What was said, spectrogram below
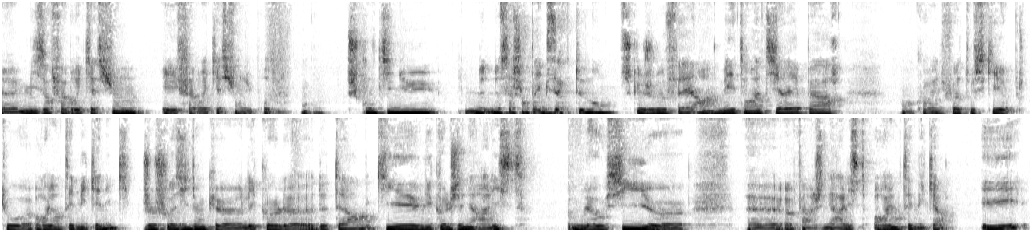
euh, mise en fabrication et fabrication du produit. Je continue, ne, sachant pas exactement ce que je veux faire, mais étant attiré par encore une fois tout ce qui est plutôt orienté mécanique. Je choisis donc euh, l'école de Tarbes, qui est une école généraliste, où là aussi, enfin généraliste orienté méca. Et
